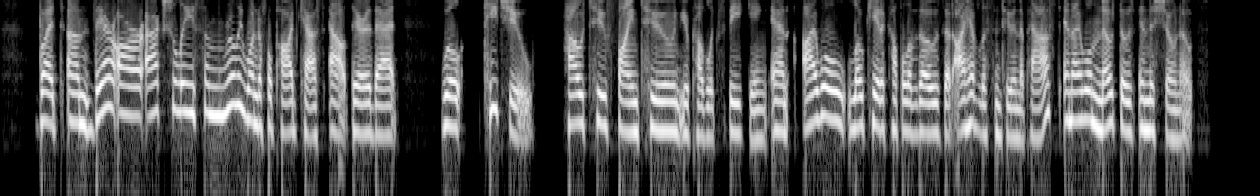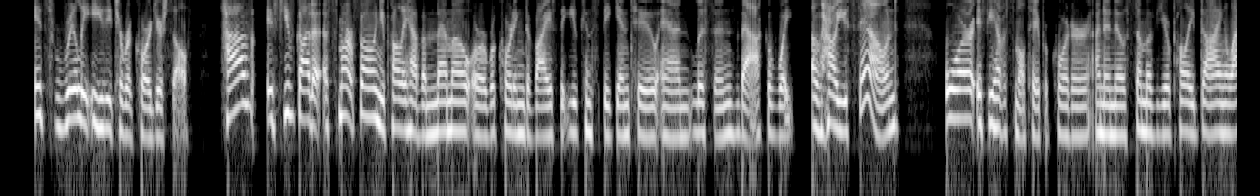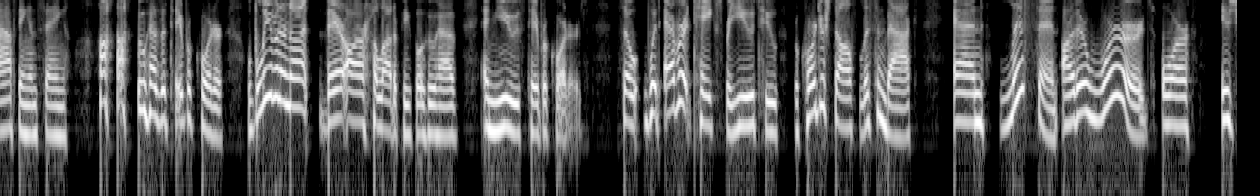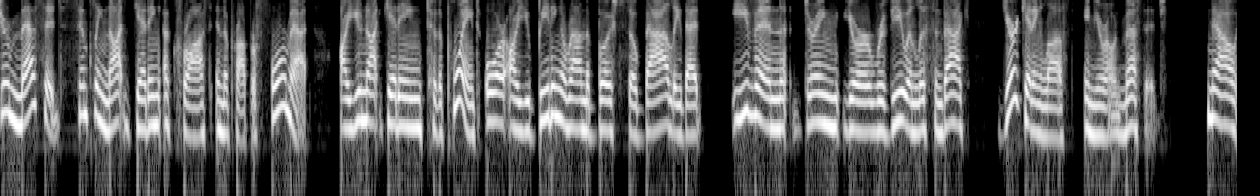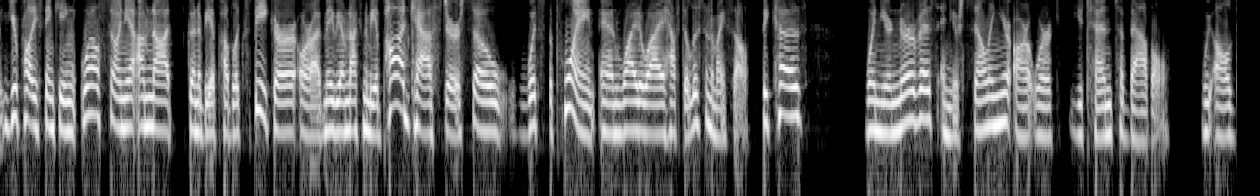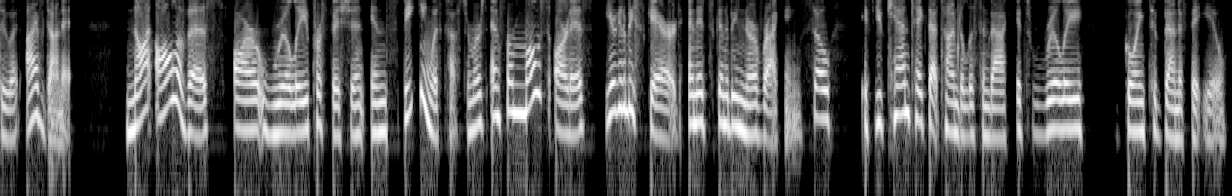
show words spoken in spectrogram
But um, there are actually some really wonderful podcasts out there that will teach you how to fine tune your public speaking. And I will locate a couple of those that I have listened to in the past, and I will note those in the show notes. It's really easy to record yourself. Have, if you've got a, a smartphone, you probably have a memo or a recording device that you can speak into and listen back of what, of how you sound Or if you have a small tape recorder, and I know some of you are probably dying laughing and saying, "Ha! who has a tape recorder? Well, believe it or not, there are a lot of people who have and use tape recorders. So, whatever it takes for you to record yourself, listen back, and listen. Are there words or is your message simply not getting across in the proper format? Are you not getting to the point, or are you beating around the bush so badly that even during your review and listen back, you're getting lost in your own message? Now, you're probably thinking, well, Sonia, I'm not going to be a public speaker, or uh, maybe I'm not going to be a podcaster. So, what's the point? point, and why do I have to listen to myself? Because when you're nervous and you're selling your artwork, you tend to babble. We all do it. I've done it. Not all of us are really proficient in speaking with customers. And for most artists, you're going to be scared and it's going to be nerve wracking. So if you can take that time to listen back, it's really going to benefit you.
